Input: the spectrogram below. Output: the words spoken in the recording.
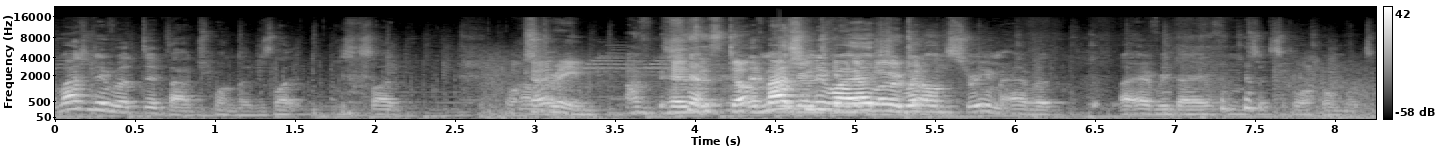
Imagine if I did that just one day, just like, just like. Okay. Stream. I've, here's this duck. Imagine if I actually it went on stream ever, like every day from six o'clock onwards.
